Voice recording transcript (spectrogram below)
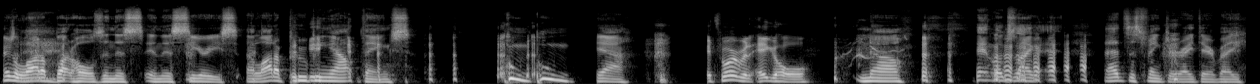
There's a lot of buttholes in this in this series. A lot of pooping out things. Boom boom. Yeah. It's more of an egg hole. No. It looks like that's a sphincter right there, buddy.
